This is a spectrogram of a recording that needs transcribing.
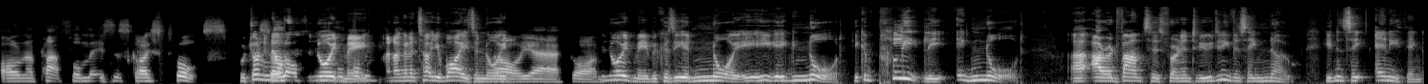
on a platform that isn't Sky Sports. Well, Johnny So a lot Nelson's annoyed me, probably- and I'm going to tell you why he's annoyed. Oh yeah, go He on. annoyed me because he annoyed, he he ignored, he completely ignored uh, our advances for an interview. He didn't even say no. He didn't say anything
